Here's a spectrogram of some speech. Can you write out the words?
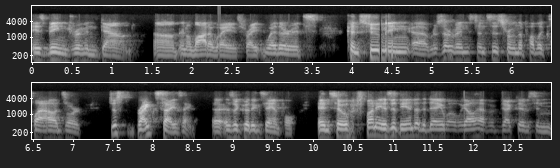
is being driven down um, in a lot of ways, right? Whether it's consuming uh, reserve instances from the public clouds or just right sizing uh, is a good example. And so what's funny is at the end of the day, well, we all have objectives and,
